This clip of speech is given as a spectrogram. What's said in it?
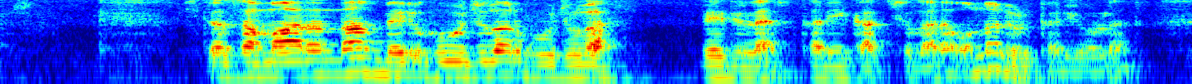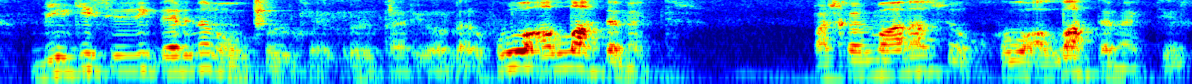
işte zamanından beri hucular hucular dediler tarikatçılara. Ondan ürperiyorlar. Bilgisizliklerinden ürperiyorlar. Hu Allah demektir. Başka bir manası yok. Hu Allah demektir.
